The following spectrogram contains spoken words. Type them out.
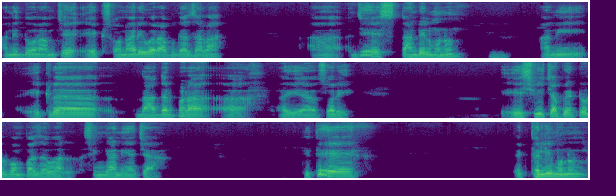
आणि दोन आमचे एक सोनारीवर अपघात झाला. अ, जयेश तांडेल म्हणून. आणि इकडं दादरपाडा सॉरी येशवीच्या पेट्रोल पंपाजवळ सिंगानियाच्या तिथे एक थली म्हणून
